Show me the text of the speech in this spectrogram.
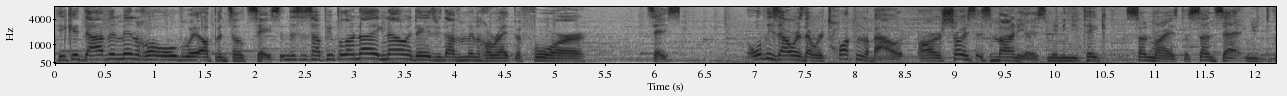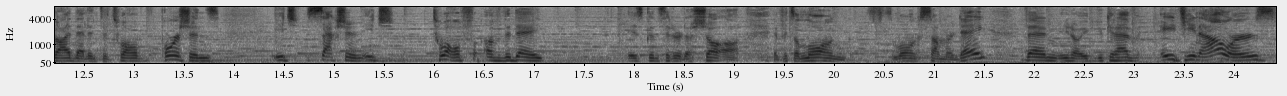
he could daven mincha all the way up until tzeis. And this is how people are knowing nowadays. We daven mincha right before tzeis. All these hours that we're talking about are shois ismanios, meaning you take sunrise to sunset and you divide that into 12 portions. Each section, each 12th of the day is considered a sha'ah. If it's a long, long summer day, then you know you can have 18 hours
